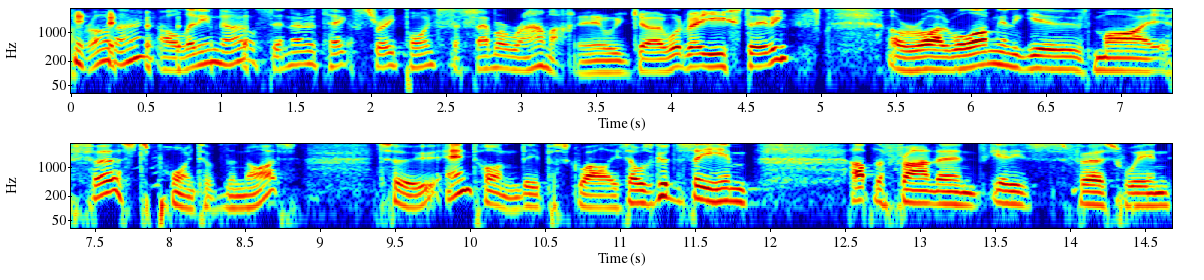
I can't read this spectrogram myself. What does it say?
Faborama. right, I'll let him know. I'll send out a text, three points to Faborama. There we go. What about you, Stevie? All right. Well, I'm going to give my first point of the night to Anton Di Pasquale. So it was good to see him up the front and get his first win.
